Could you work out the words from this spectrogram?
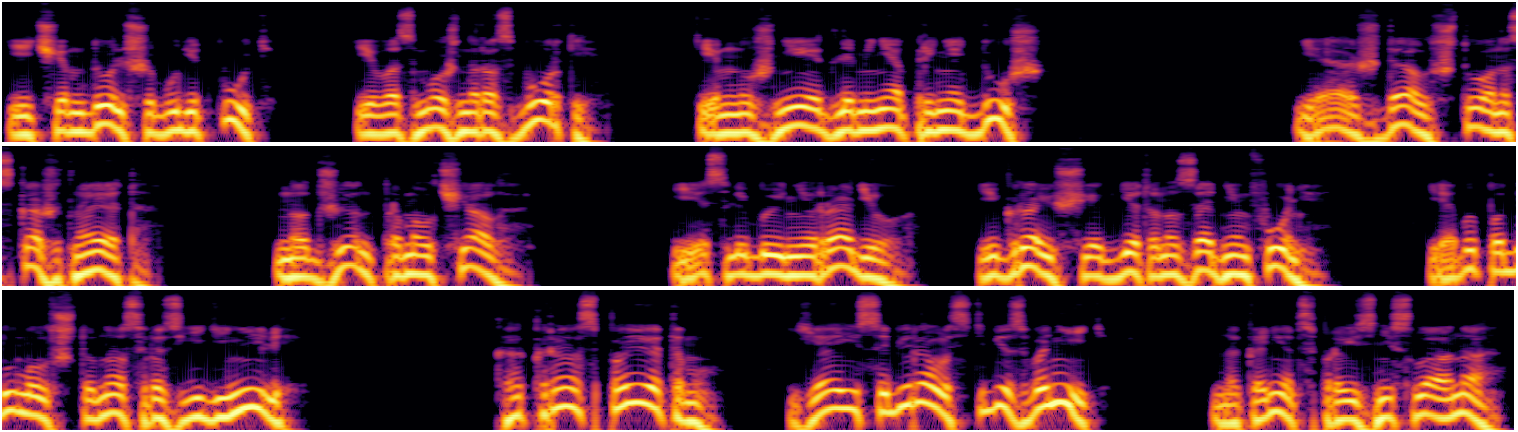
И чем дольше будет путь и, возможно, разборки, тем нужнее для меня принять душ. Я ждал, что она скажет на это, но Джен промолчала. Если бы не радио, играющее где-то на заднем фоне, я бы подумал, что нас разъединили. «Как раз поэтому я и собиралась тебе звонить», — наконец произнесла она.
